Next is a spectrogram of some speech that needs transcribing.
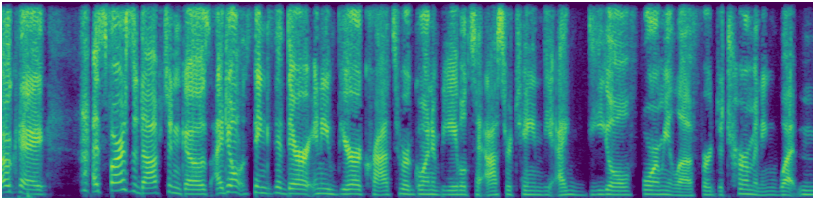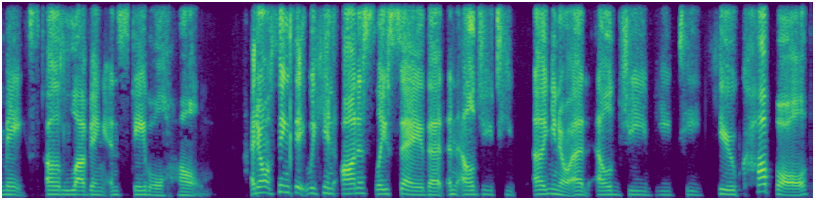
okay. As far as adoption goes, I don't think that there are any bureaucrats who are going to be able to ascertain the ideal formula for determining what makes a loving and stable home. I don't think that we can honestly say that an LGBT, uh, you know, an LGBTQ couple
